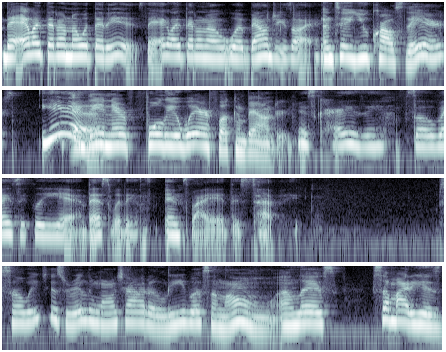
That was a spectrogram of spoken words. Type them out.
They act like they don't know what that is. They act like they don't know what boundaries are. Until you cross theirs. Yeah. And then they're fully aware of fucking boundary. It's crazy. So basically, yeah, that's what inspired this topic. So we just really want y'all to leave us alone unless somebody is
